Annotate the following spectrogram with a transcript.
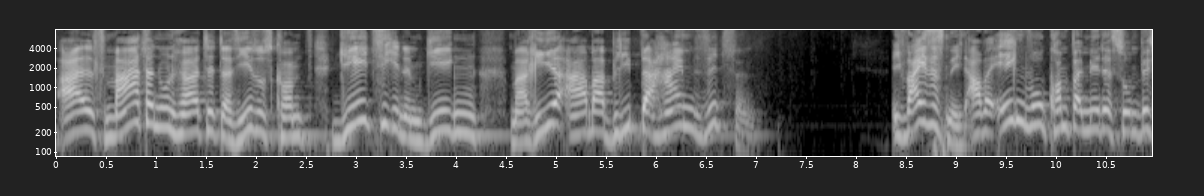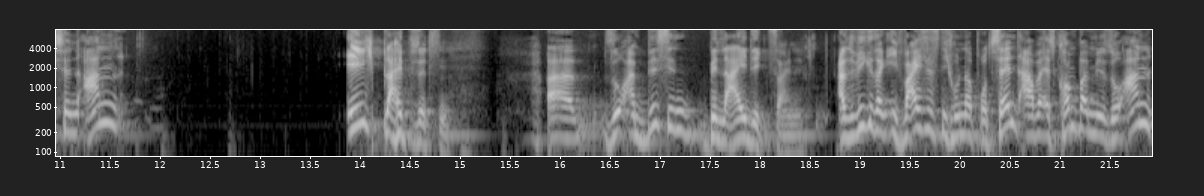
Als Martha nun hörte, dass Jesus kommt, geht sie ihm entgegen. Maria aber blieb daheim sitzen. Ich weiß es nicht, aber irgendwo kommt bei mir das so ein bisschen an. Ich bleibe sitzen. Äh, so ein bisschen beleidigt sein. Also wie gesagt, ich weiß es nicht 100 Prozent, aber es kommt bei mir so an,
